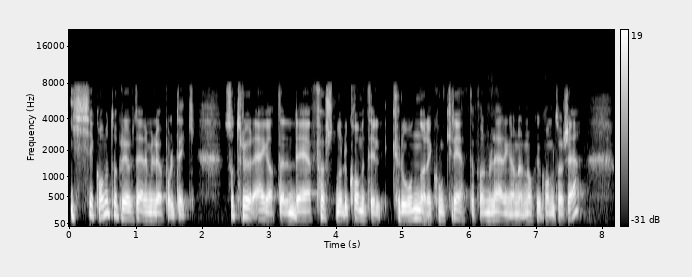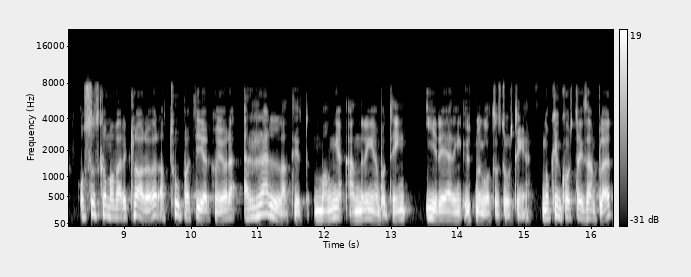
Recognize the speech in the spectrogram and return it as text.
ikke kommer til å prioritere miljøpolitikk, så tror jeg at det er først når du kommer til kronen og de konkrete formuleringene noe kommer til å skje. Og så skal man være klar over at to partier kan gjøre relativt mange endringer på ting i regjering uten å gå til Stortinget. Noen korte eksempler.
